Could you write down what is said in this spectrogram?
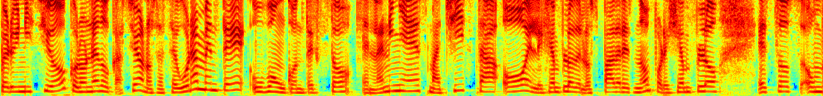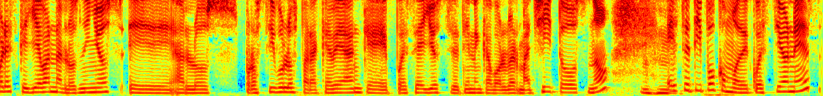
pero inició con una educación. O sea, seguramente hubo un contexto en la niñez machista o el ejemplo de los padres, ¿no? Por ejemplo, estos hombres que llevan a los niños eh, a los prostíbulos para que vean que pues ellos se tienen que volver machitos, ¿no? Este tipo como de cuestiones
